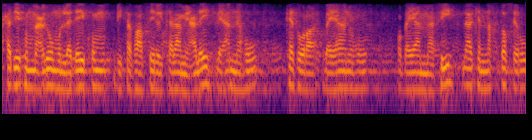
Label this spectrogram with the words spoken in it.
حديث معلوم لديكم بتفاصيل الكلام عليه لأنه كثر بيانه وبيان ما فيه لكن نختصر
